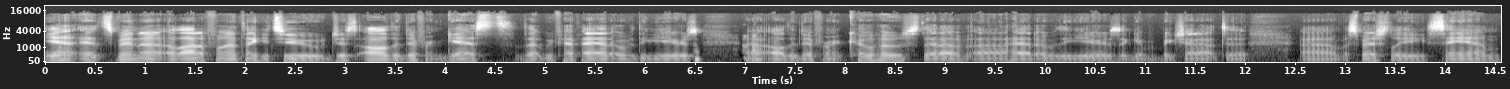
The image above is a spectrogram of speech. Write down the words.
Yeah, it's been a, a, lot of fun. Thank you to just all the different guests that we've have had over the years uh, all the different co-hosts that I've uh, had over the years. I give a big shout out to um, especially Sam,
